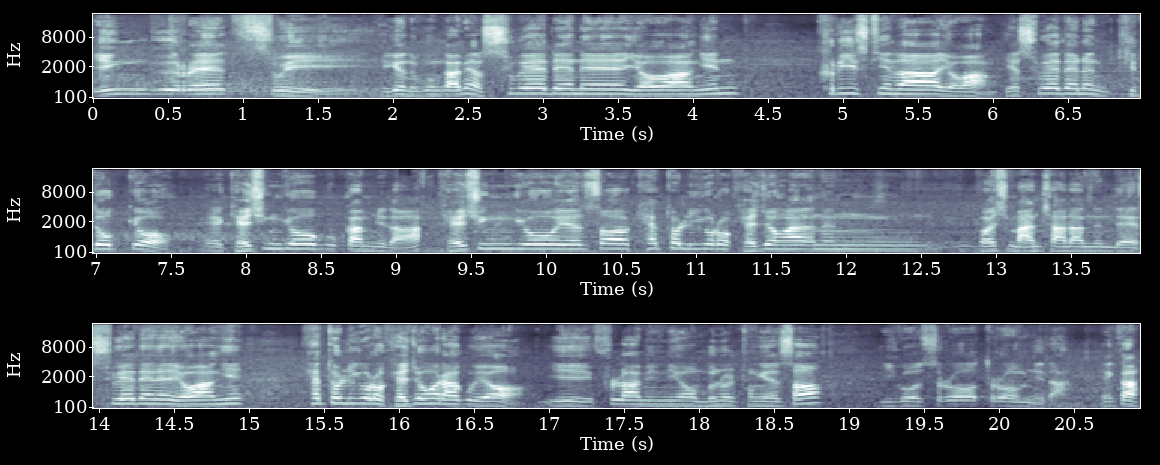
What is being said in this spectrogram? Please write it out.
잉그레스위 이게 누군가 하면 스웨덴의 여왕인 크리스티나 여왕. 예, 스웨덴은 기독교 예, 개신교 국가입니다. 개신교에서 캐톨릭으로 개정하는 것이 많지 않았는데 스웨덴의 여왕이 캐톨릭으로 개종을 하고요. 이 플라미니오 문을 통해서 이곳으로 들어옵니다 그러니까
